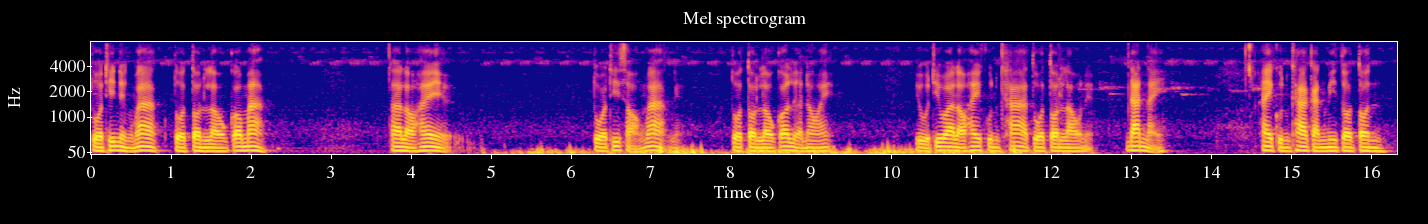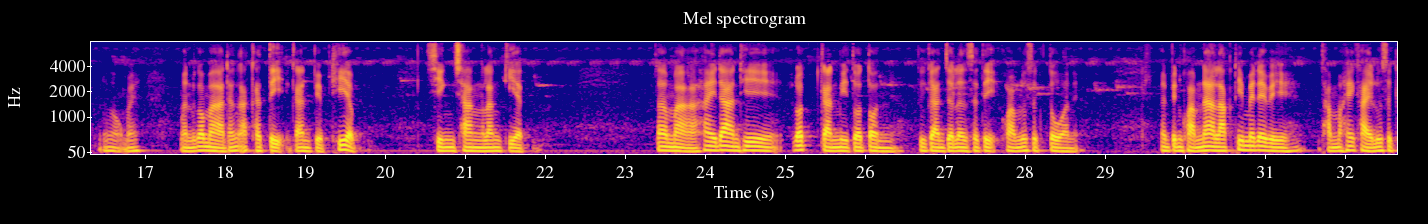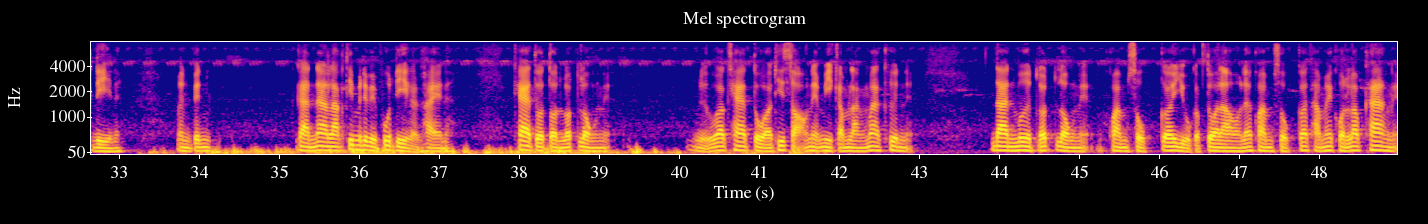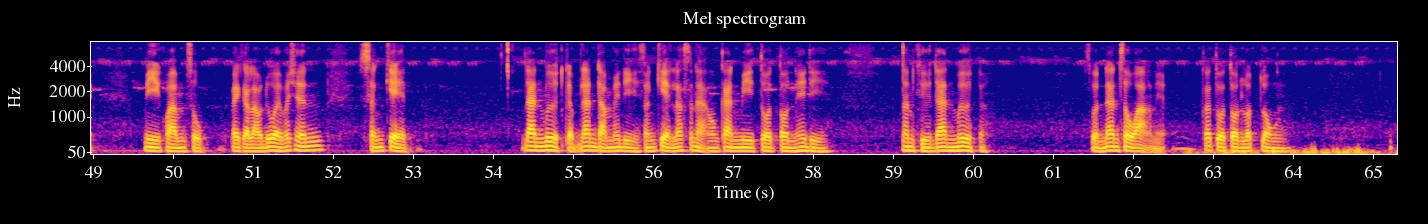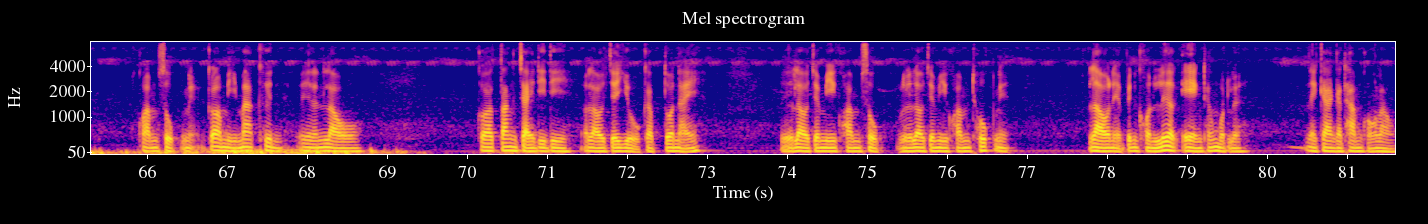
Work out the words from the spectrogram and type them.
ตัวที่หนึ่งมาก ตัวตนเราก็มาก ถ้าเราให้ ตัวที่สองมากเนี่ยตัวตนเราก็เหลือน้อย อยู่ที่ว่าเราให้คุณค่าตัวตนเราเนี่ยด้านไหน ให้คุณค่ากันมีตัวตนนึกออกไหมมันก็มาทั้งอคติการเปรียบเทียบ ชิงชังรังเกียจถ้ามาให้ด้านที่ลดการมีตัวตนนคือการเจริญสติความรู้สึกตัวเนี่ย มันเป็นความน่ารักที่ไม่ได้ไปทำให้ใครรู้สึกดีนะมันเป็น การน่ารักที่ไม่ได้ไปพูดดีกับใครนะแค่ตัวตนลดลงเนี่ย หรือว่าแค่ตัวที่สองเนี่ยมีกำลังมากขึ้นเนี่ย ด้านมืดลดลงเนี่ย ความสุขก็อยู่กับตัวเรา และความสุขก็ทำให้คนรอบข้างเนี่ย มีความสุขไปกับเราด้วย เพราะฉะนั้นสังเกต ด้านมืดกับด้านดำให้ดี สังเกตลักษณะของการมีตัวตนให้ดี นั่นคือด้านมืดนะส่วนด้านสว่างเนี่ย ก็ตัวตนลดลง ความสุขเนี่ยก็มีมากขึ้น เพราะฉะนั้นเราก็ตั้งใจดีๆ เราจะอยู่กับตัวไหน หรือเราจะมีความสุข หรือเราจะมีความทุกข์เนี่ย เราเนี่ยเป็นคนเลือกเองทั้งหมดเลย ในการกระทำของเรา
